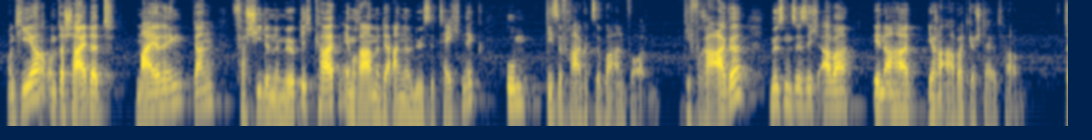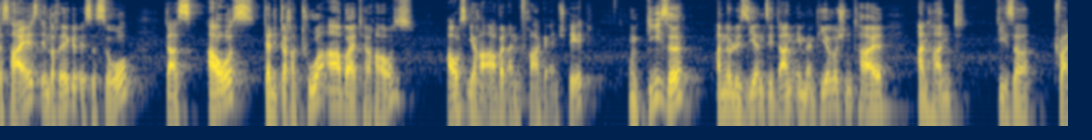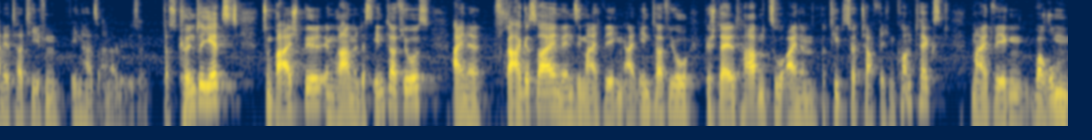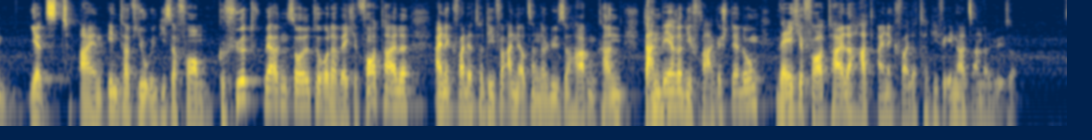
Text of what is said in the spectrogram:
Und hier unterscheidet Meiring dann verschiedene Möglichkeiten im Rahmen der Analysetechnik, um diese Frage zu beantworten. Die Frage müssen Sie sich aber innerhalb Ihrer Arbeit gestellt haben. Das heißt, in der Regel ist es so, dass aus der Literaturarbeit heraus, aus Ihrer Arbeit eine Frage entsteht und diese analysieren Sie dann im empirischen Teil anhand dieser qualitativen Inhaltsanalyse. Das könnte jetzt zum Beispiel im Rahmen des Interviews eine Frage sein, wenn Sie meinetwegen ein Interview gestellt haben zu einem betriebswirtschaftlichen Kontext, meinetwegen, warum jetzt ein Interview in dieser Form geführt werden sollte oder welche Vorteile eine qualitative Inhaltsanalyse haben kann, dann wäre die Fragestellung, welche Vorteile hat eine qualitative Inhaltsanalyse?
